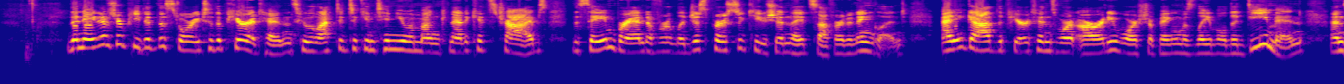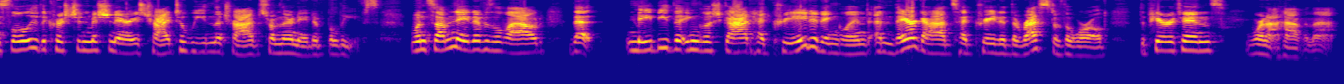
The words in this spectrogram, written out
The natives repeated the story to the Puritans, who elected to continue among Connecticut's tribes the same brand of religious persecution they'd suffered in England. Any god the Puritans weren't already worshipping was labeled a demon, and slowly the Christian missionaries tried to wean the tribes from their native beliefs. When some natives allowed that maybe the English god had created England and their gods had created the rest of the world, the Puritans were not having that.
